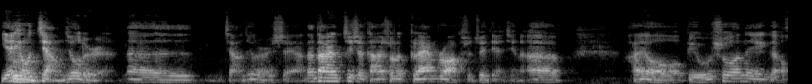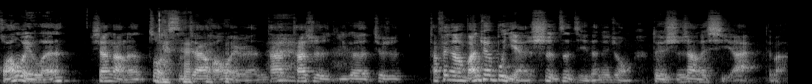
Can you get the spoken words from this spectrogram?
也有讲究的人，呃，讲究的人谁啊？那当然这是刚才说的 glam rock 是最典型的，呃，还有比如说那个黄伟文，香港的作词家黄伟文，他他是一个就是他非常完全不掩饰自己的那种对时尚的喜爱，对吧？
